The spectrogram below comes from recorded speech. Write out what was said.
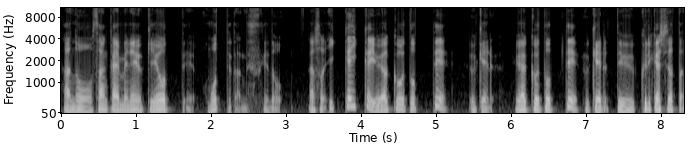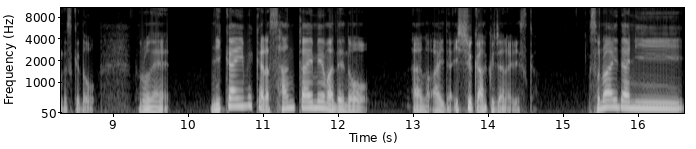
あの3回目ね受けようって思ってたんですけどその1回1回予約を取って受ける。予約を取って受けるっていう繰り返しだったんですけどそのね2回目から3回目までのあの間1週間空くじゃないですか。その間に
